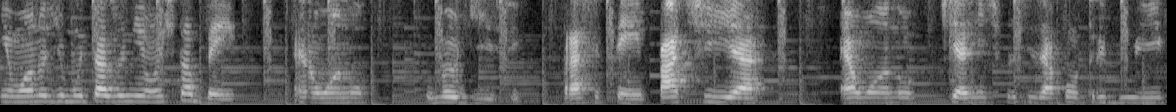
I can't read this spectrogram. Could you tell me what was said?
E um ano de muitas uniões também. É um ano, como eu disse, para se ter empatia, é um ano que a gente precisa contribuir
